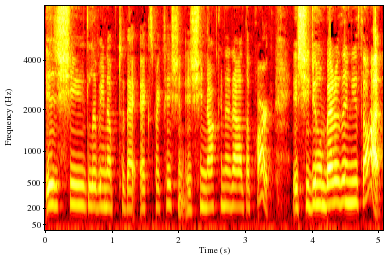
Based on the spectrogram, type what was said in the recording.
Is she living up to that expectation? Is she knocking it out of the park? Is she doing better than you thought?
